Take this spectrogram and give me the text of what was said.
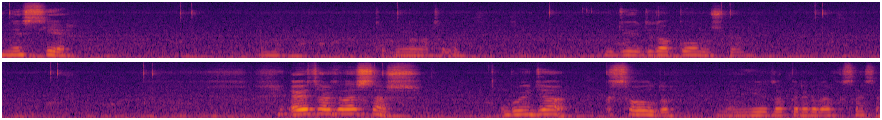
Nesye. Hı, Takımdan atıldım. Video 7 dakika olmuş be. Evet arkadaşlar. Bu video kısa oldu. Yani 7 dakika ne kadar kısaysa.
